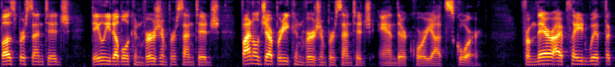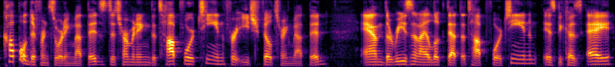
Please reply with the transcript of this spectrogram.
buzz percentage, daily double conversion percentage, final Jeopardy conversion percentage, and their Coryat score. From there, I played with a couple different sorting methods, determining the top 14 for each filtering method. And the reason I looked at the top 14 is because A,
